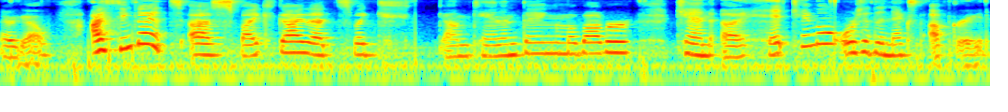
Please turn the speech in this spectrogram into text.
There we go. I think that uh, Spike guy, that Spike um, cannon thing, Mabobber, can uh, hit Camo, or is it the next upgrade?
